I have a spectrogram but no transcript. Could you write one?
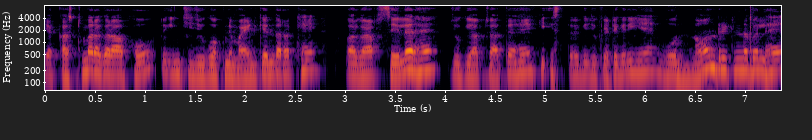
या कस्टमर अगर आप हो तो इन चीज़ों को अपने माइंड के अंदर रखें। और अगर आप सेलर हैं, जो कि आप चाहते हैं कि इस तरह की जो कैटेगरी है, वो नॉन रिटर्नेबल है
